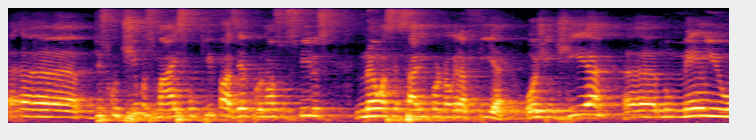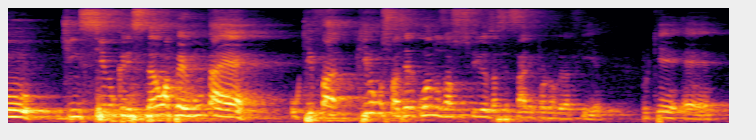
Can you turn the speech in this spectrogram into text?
uh, discutimos mais o que fazer para os nossos filhos não acessarem pornografia. Hoje em dia, uh, no meio de ensino cristão, a pergunta é: o que, o que, vamos fazer quando os nossos filhos acessarem pornografia? Porque é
